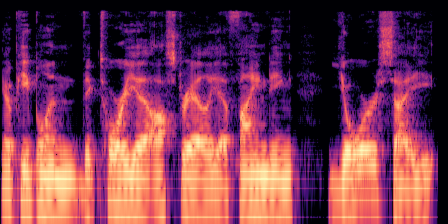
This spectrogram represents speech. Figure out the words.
you know, people in Victoria, Australia finding your site.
